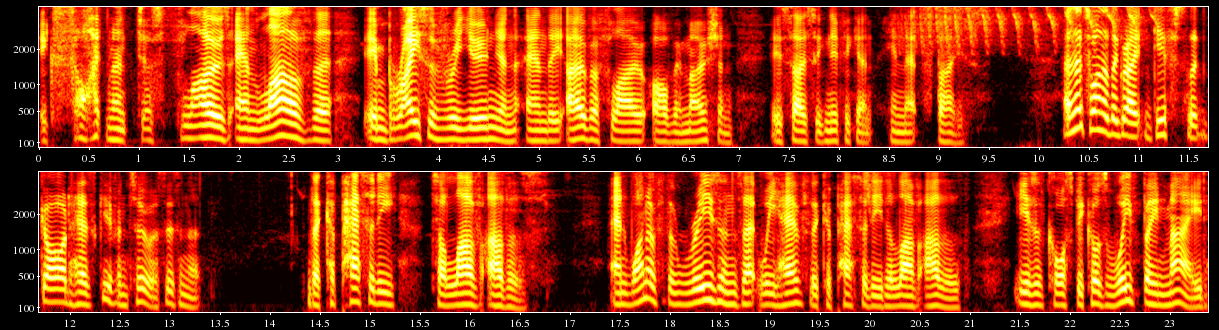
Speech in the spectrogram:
excitement just flows and love, the embrace of reunion and the overflow of emotion is so significant in that space. And that's one of the great gifts that God has given to us, isn't it? The capacity to love others. And one of the reasons that we have the capacity to love others is, of course, because we've been made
